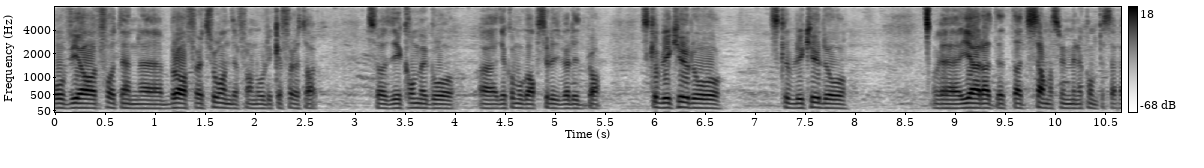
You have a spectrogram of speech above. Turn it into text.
och vi har fått en eh, bra förtroende från olika företag. Så det kommer gå, eh, det kommer gå absolut väldigt bra. Det ska bli kul att, ska bli kul att eh, göra detta tillsammans med mina kompisar.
